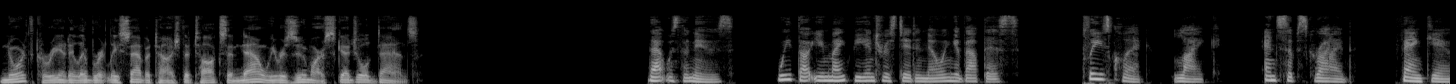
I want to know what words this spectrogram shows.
North Korea deliberately sabotaged the talks and now we resume our scheduled dance. That was the news. We thought you might be interested in knowing about this. Please click like and subscribe. Thank you.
